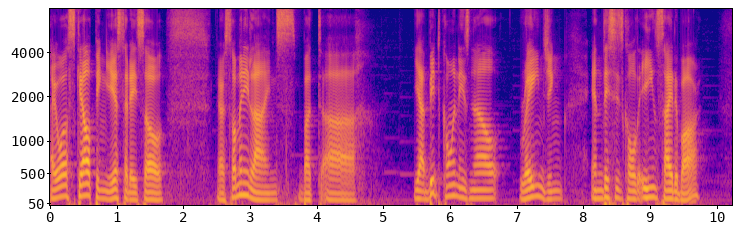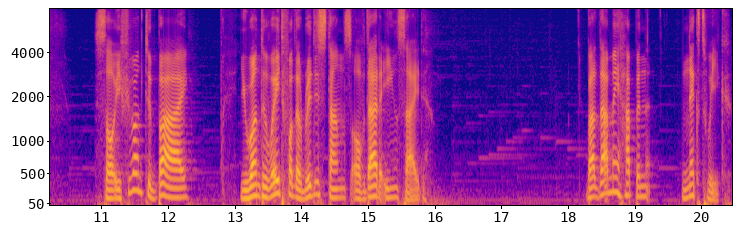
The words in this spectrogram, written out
I was scalping yesterday, so there are so many lines, but uh, yeah, Bitcoin is now ranging, and this is called inside bar. So if you want to buy, you want to wait for the resistance of that inside. But that may happen next week.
